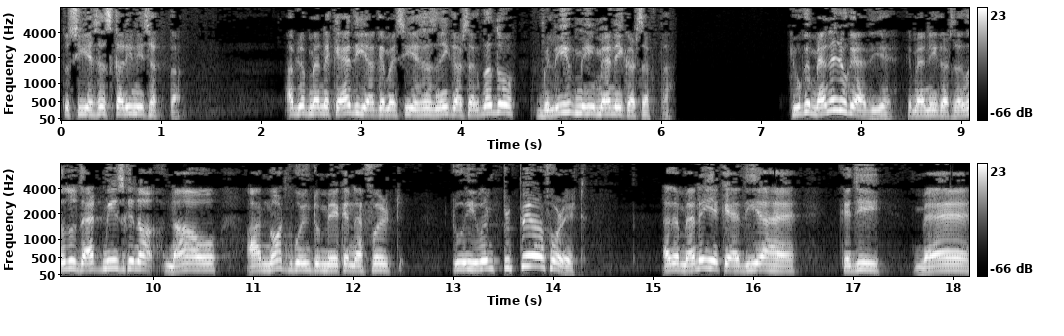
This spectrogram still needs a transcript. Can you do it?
تو سی ایس ایس کر ہی نہیں سکتا۔ اب جب میں نے کہہ دیا کہ میں سی ایس ایس نہیں کر سکتا تو بلیو می میں نہیں کر سکتا۔ کیونکہ میں نے جو کہہ دیا کہ میں نہیں کر سکتا، تو دیٹ مینس کہ now I am not going to make an effort to even for it اگر میں نے یہ کہہ دیا ہے کہ جی میں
